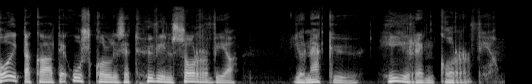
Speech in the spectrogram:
Hoitakaa te uskolliset hyvin sorvia, jo näkyy hiiren korvia.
